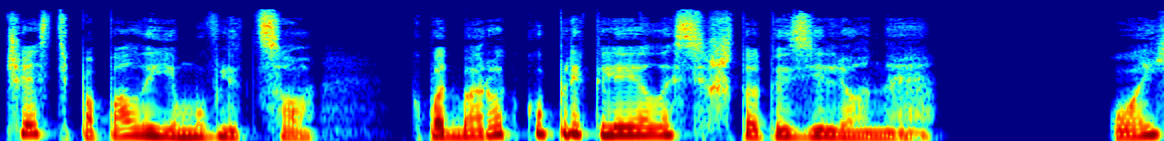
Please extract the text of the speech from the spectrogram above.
часть попала ему в лицо. К подбородку приклеилось что-то зеленое. «Ой!»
